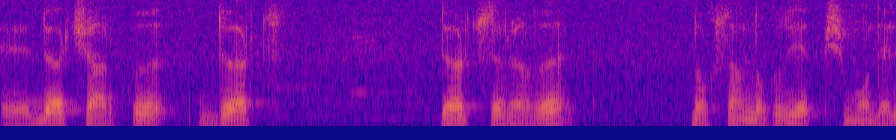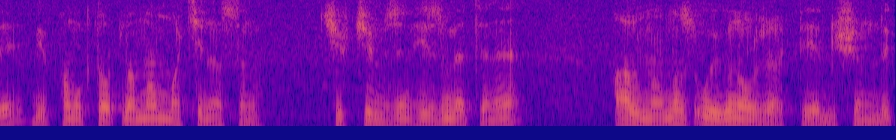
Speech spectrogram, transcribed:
4 çarpı 4 4 sıralı 9970 modeli bir pamuk toplama makinesini çiftçimizin hizmetine almamız uygun olacak diye düşündük.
